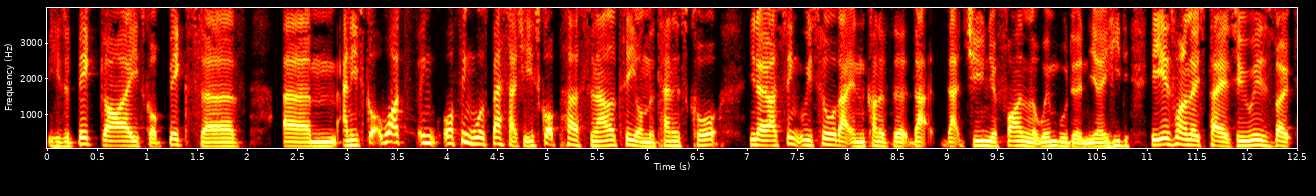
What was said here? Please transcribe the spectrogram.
he's a big guy. He's got big serve. Um, and he's got what I think, what I think was best actually. He's got a personality on the tennis court. You know, I think we saw that in kind of the, that, that junior final at Wimbledon. You know, he, he is one of those players who is vote,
